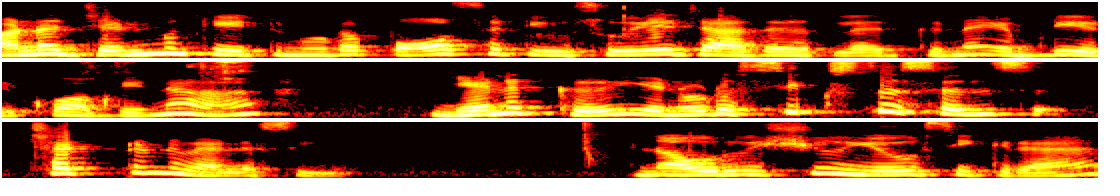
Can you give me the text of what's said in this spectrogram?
ஆனால் ஜென்ம கேத்துனோட பாசிட்டிவ் சுய ஜாதகத்தில் இருக்குன்னா எப்படி இருக்கும் அப்படின்னா எனக்கு என்னோட சிக்ஸ்த்து சென்ஸ் சட்டுன்னு வேலை செய்யும். நான் ஒரு விஷயம் யோசிக்கிறேன்.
